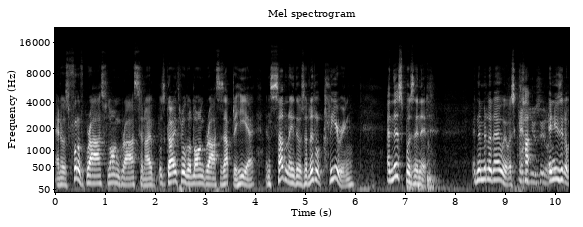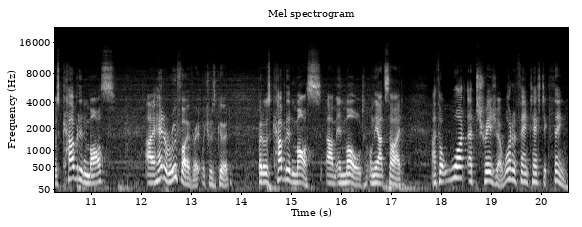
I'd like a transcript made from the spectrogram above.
and it was full of grass, long grass, and I was going through the long grasses up to here and suddenly there was a little clearing and this was in it. In the middle of nowhere. It was co- New Zealand. in New Zealand. It was covered in moss. I had a roof over it, which was good, but it was covered in moss um, and mold on the outside. I thought, what a treasure! What a fantastic thing!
